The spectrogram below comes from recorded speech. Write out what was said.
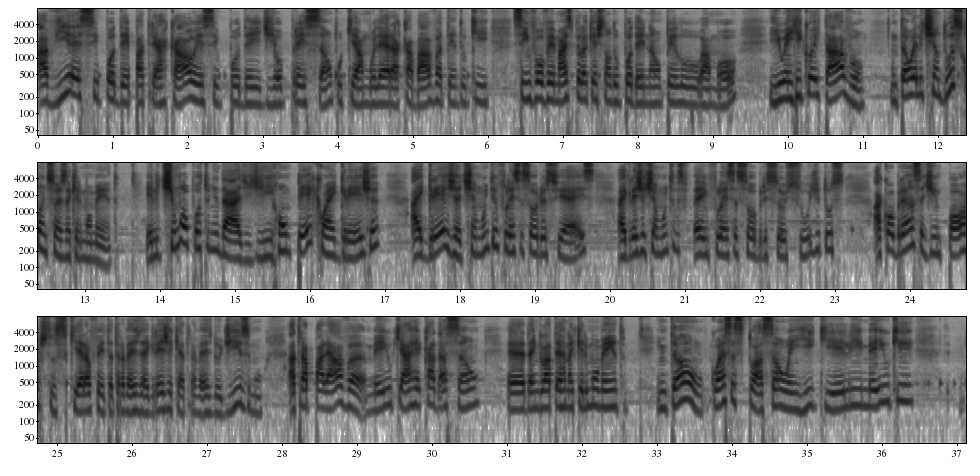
havia esse poder patriarcal, esse poder de opressão, porque a mulher acabava tendo que se envolver mais pela questão do poder, não pelo amor. E o Henrique VIII, então ele tinha duas condições naquele momento. Ele tinha uma oportunidade de romper com a igreja. A igreja tinha muita influência sobre os fiéis, a igreja tinha muita é, influência sobre seus súditos. A cobrança de impostos que era feita através da igreja, que é através do dízimo, atrapalhava meio que a arrecadação é, da Inglaterra naquele momento. Então, com essa situação, o Henrique ele meio que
